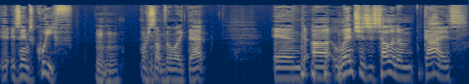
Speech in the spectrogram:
His name's Queef, or something like that. And uh, Lynch is just telling him, guys,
